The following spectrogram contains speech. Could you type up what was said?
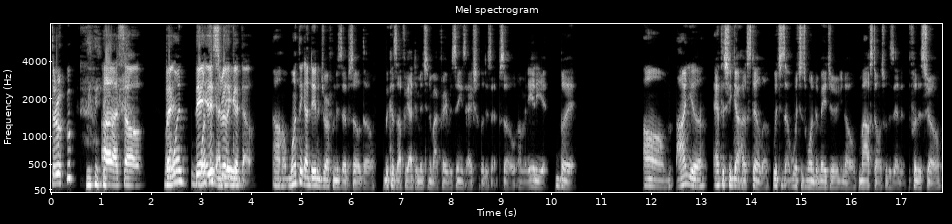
through. uh, so, but one, th- one this is really did- good though. Uh, one thing I did enjoy from this episode, though, because I forgot to mention my favorite scenes actually for this episode. I'm an idiot, but um, Anya after she got her Stella, which is which is one of the major you know milestones for this end for this show.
